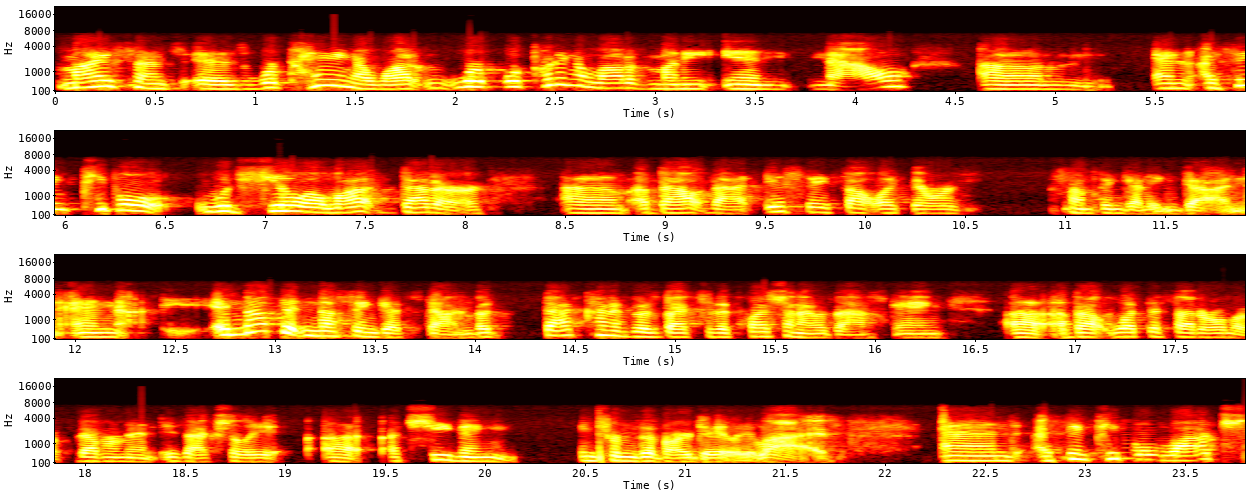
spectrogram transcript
My sense is we're paying a lot, we're, we're putting a lot of money in now. Um, and I think people would feel a lot better um, about that if they felt like there was something getting done. And and not that nothing gets done, but that kind of goes back to the question I was asking uh, about what the federal government is actually uh, achieving in terms of our daily lives. And I think people watch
